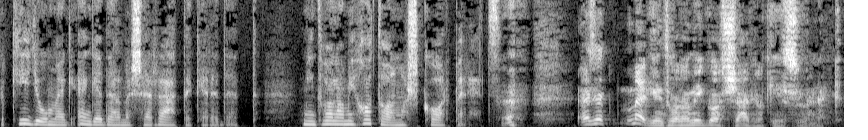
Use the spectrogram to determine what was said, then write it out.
A kígyó meg engedelmesen rátekeredett, mint valami hatalmas karperec. Ezek megint valami gazságra készülnek.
